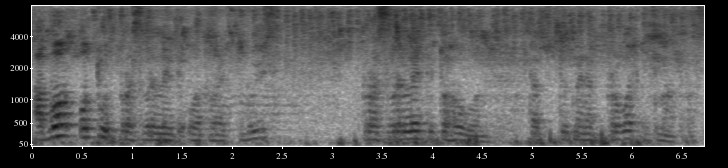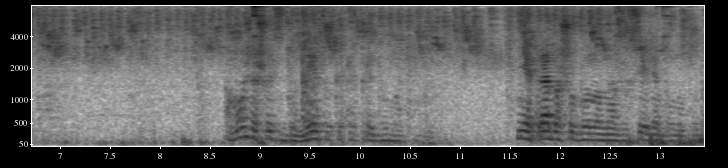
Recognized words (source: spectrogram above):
Або отут просверлити отвори. Боюсь, просверлити того вон. Тут в мене проводки тьма. А може щось донизу таке придумати. Ні, треба, щоб воно на зусилля було туди.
